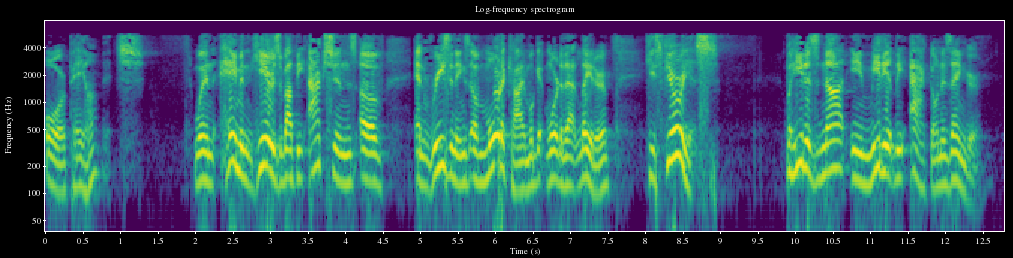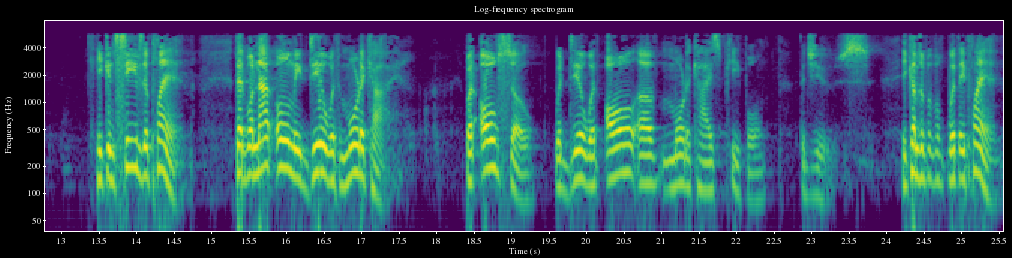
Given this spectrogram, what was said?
or pay homage. When Haman hears about the actions of and reasonings of Mordecai, and we'll get more to that later, he's furious. But he does not immediately act on his anger. He conceives a plan that will not only deal with Mordecai, but also would deal with all of Mordecai's people the Jews. He comes up with a plan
